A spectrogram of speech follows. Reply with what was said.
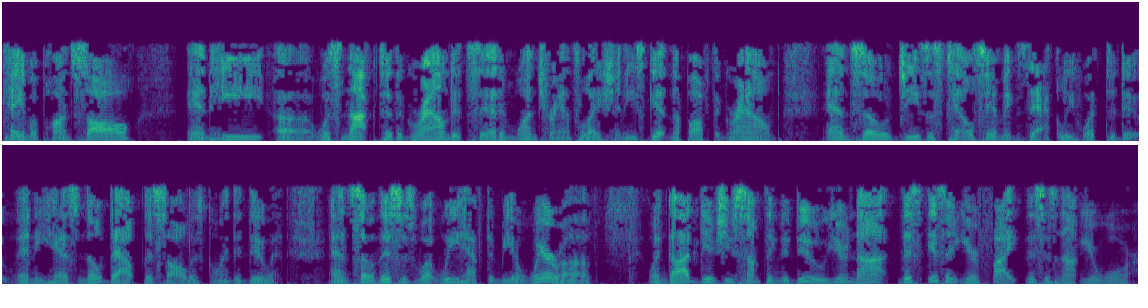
came upon Saul and he uh, was knocked to the ground, it said in one translation. He's getting up off the ground. And so Jesus tells him exactly what to do. And he has no doubt that Saul is going to do it. And so this is what we have to be aware of. When God gives you something to do, you're not, this isn't your fight. This is not your war.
